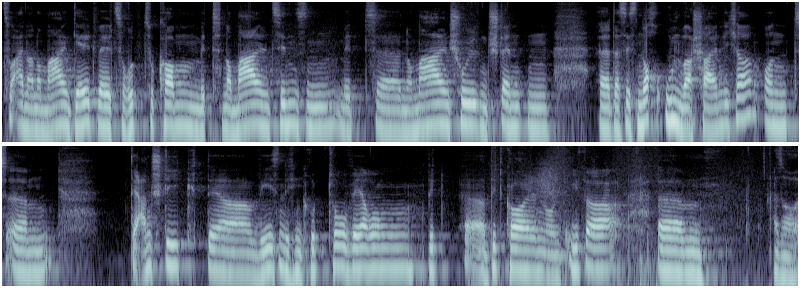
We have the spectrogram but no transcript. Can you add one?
zu einer normalen Geldwelt zurückzukommen mit normalen Zinsen, mit äh, normalen Schuldenständen. Äh, das ist noch unwahrscheinlicher und ähm, der Anstieg der wesentlichen Kryptowährungen, Bit, äh, Bitcoin und Ether, ähm, also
